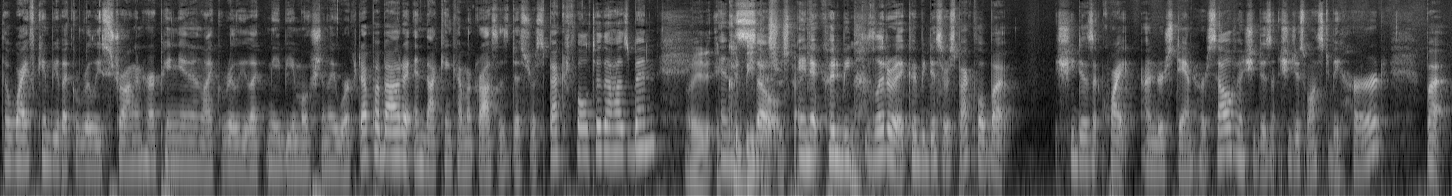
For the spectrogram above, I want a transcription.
the wife can be like really strong in her opinion and like really like maybe emotionally worked up about it and that can come across as disrespectful to the husband. it it and could be so- disrespectful. And it could be literally it could be disrespectful, but she doesn't quite understand herself and she doesn't she just wants to be heard. But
